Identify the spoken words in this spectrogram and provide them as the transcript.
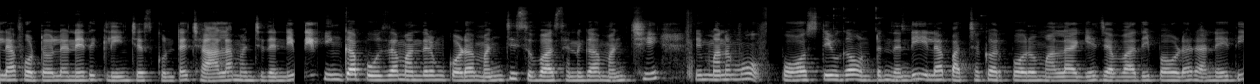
ఇలా ఫోటోలు అనేది క్లీన్ చేసుకుంటే చాలా మంచిదండి. ఇంకా పూజా మందిరం కూడా మంచి సువాసనగా మంచి మనము పాజిటివ్గా ఉంటుందండి. ఇలా పచ్చకర్పూరం అలాగే జవ్వాది పౌడర్ అనేది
